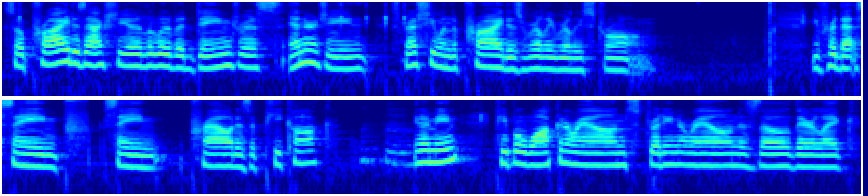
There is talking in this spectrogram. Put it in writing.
So pride is actually a little bit of a dangerous energy, especially when the pride is really, really strong. You've heard that saying, saying proud as a peacock. Mm -hmm. You know what I mean? people walking around, strutting around as though they're like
